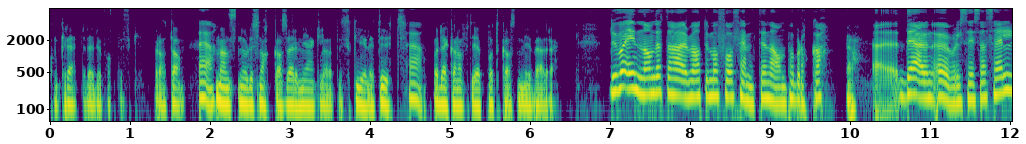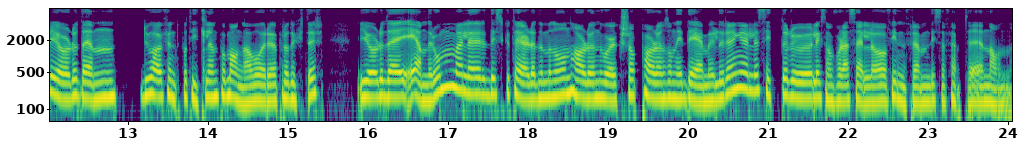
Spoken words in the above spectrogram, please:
konkret i det du faktisk prater om. Ja. Mens når du snakker, så er det mye enklere at det sklir litt ut, Ja. og det kan ofte gjøre podkasten mye bedre. Du var innom dette her med at du må få 50 navn på blokka. Ja. Eh, Det er jo en øvelse i seg selv. Gjør du den Du har jo funnet på tittelen på mange av våre produkter. Gjør du det i enerom, eller diskuterer du det med noen? Har du en workshop, har du en sånn idémyldring, eller sitter du liksom for deg selv og finner frem disse 50 navnene?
